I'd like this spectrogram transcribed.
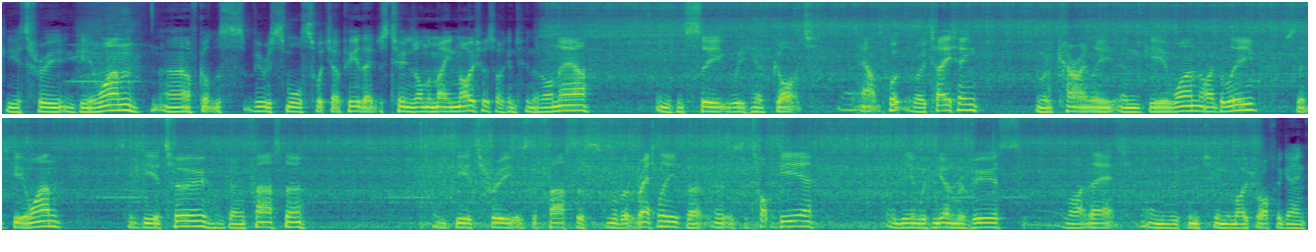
gear three, and gear one. Uh, I've got this very small switch up here that just turns on the main motor, so I can turn that on now. And you can see we have got output rotating. And we're currently in gear one, I believe. So that's gear one. So gear 2, I'm going faster. And gear 3 is the fastest, a little bit rattly, but it's the top gear. And then we can go in reverse like that, and we can turn the motor off again.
